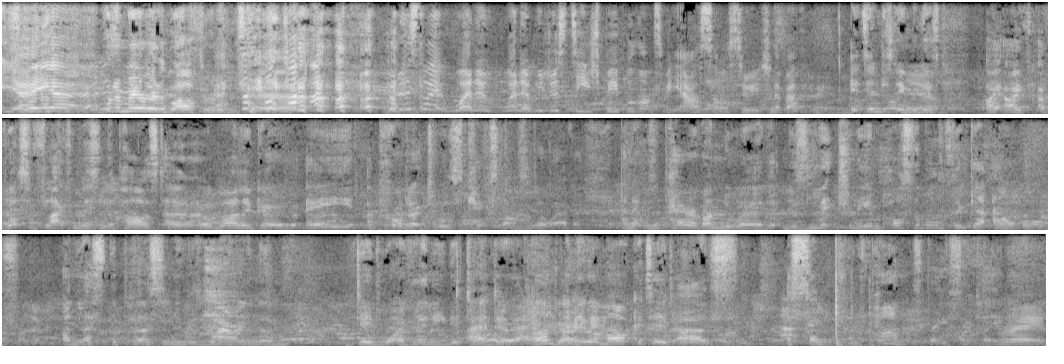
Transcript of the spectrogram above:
yeah, yeah. Put a mirror in a bathroom. But it's like, why don't, why don't we just teach people not to be assholes to each in the bathroom? It's interesting because I, I've, I've got some flack from this in the past. Uh, a while ago, a, a product was kickstarted or whatever, and it was a pair of underwear that was literally impossible to get out of unless the person who was wearing them did whatever they needed to do it. okay. And they were marketed as assault-proof pants, basically. Right,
